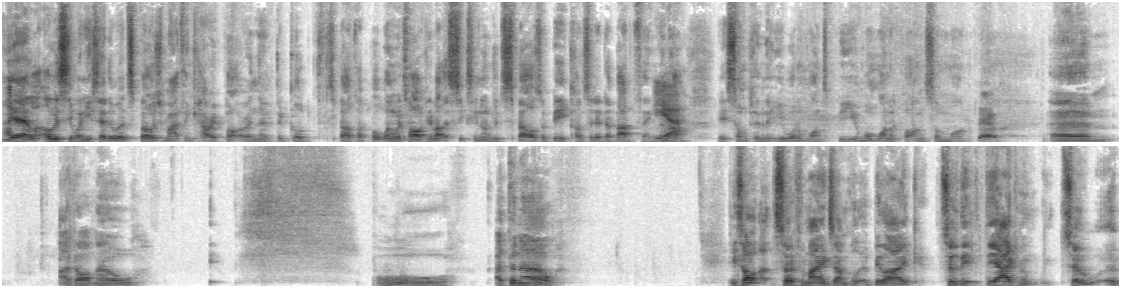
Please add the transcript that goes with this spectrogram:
yeah. Like obviously, when you say the word spells, you might think Harry Potter and the, the good spells. But when we're talking about the sixteen hundred spells would be considered a bad thing. They're Yeah. not- it's something that you wouldn't want to. You wouldn't want to put on someone. No. Um, I don't know. Ooh, I don't know. It's all so. For my example, it'd be like so. The the argument. So uh,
